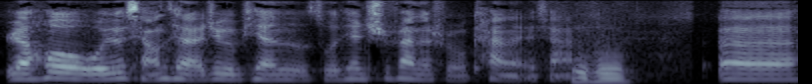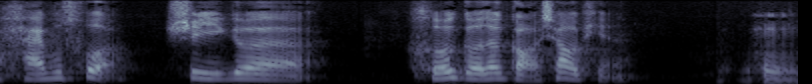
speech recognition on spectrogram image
然后我就想起来这个片子，昨天吃饭的时候看了一下，呃，还不错，是一个合格的搞笑片。嗯，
